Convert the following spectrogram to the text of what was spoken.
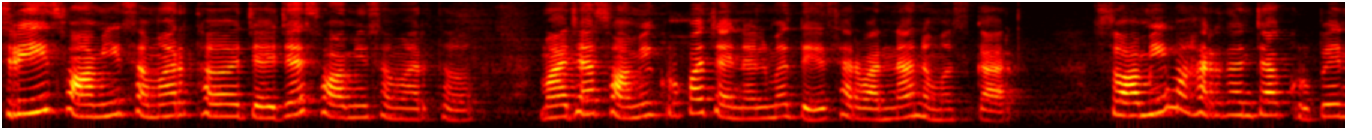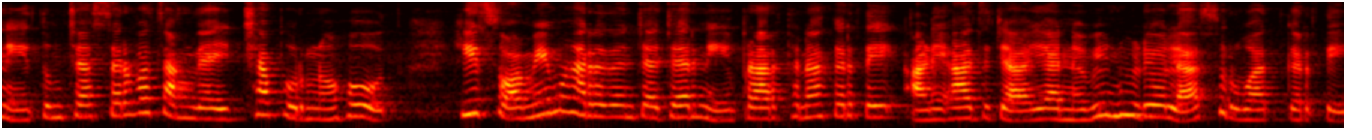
श्री स्वामी समर्थ जय जय स्वामी समर्थ. माझ्या स्वामी कृपा चॅनलमध्ये सर्वांना नमस्कार. स्वामी महाराजांच्या कृपेने तुमच्या सर्व चांगल्या इच्छा पूर्ण होत ही स्वामी महाराजांच्या चरणी प्रार्थना करते आणि आजच्या या नवीन व्हिडिओला सुरुवात करते.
